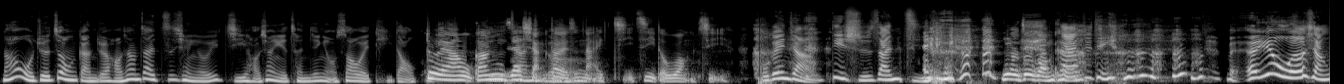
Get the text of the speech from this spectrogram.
然后我觉得这种感觉好像在之前有一集好像也曾经有稍微提到过。对啊，我刚刚一直在想到底是哪一集，自己都忘记。我跟你讲，第十三集，你有做功课？大家去听。没，呃，因为我有想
